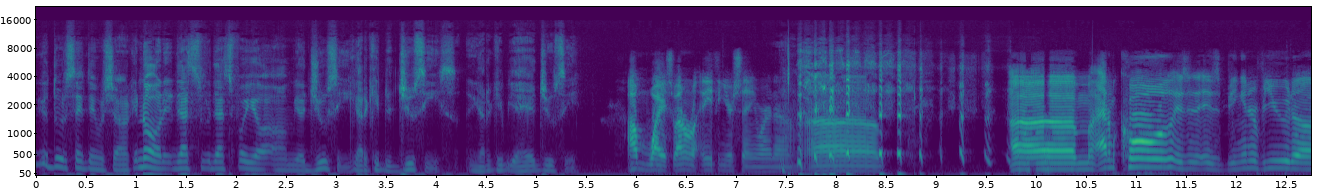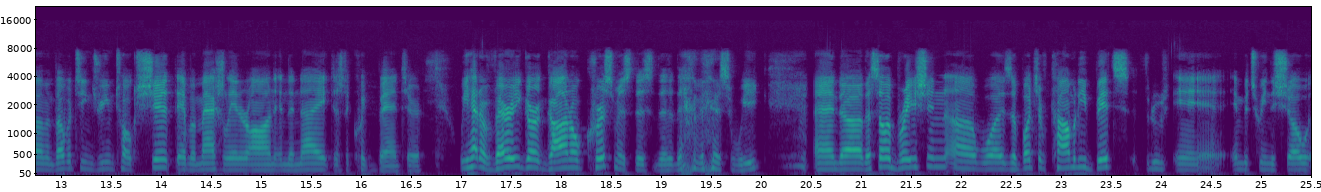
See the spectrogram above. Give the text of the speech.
you do the same thing with Shark. No, that's that's for your um your juicy. You gotta keep the juicies. You gotta keep your hair juicy. I'm white, so I don't know anything you're saying right now. Um, um, Adam Cole is is being interviewed. Um, Velveteen Dream talks shit. They have a match later on in the night. Just a quick banter. We had a very Gargano Christmas this this, this week, and uh, the celebration uh, was a bunch of comedy bits through in, in between the show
